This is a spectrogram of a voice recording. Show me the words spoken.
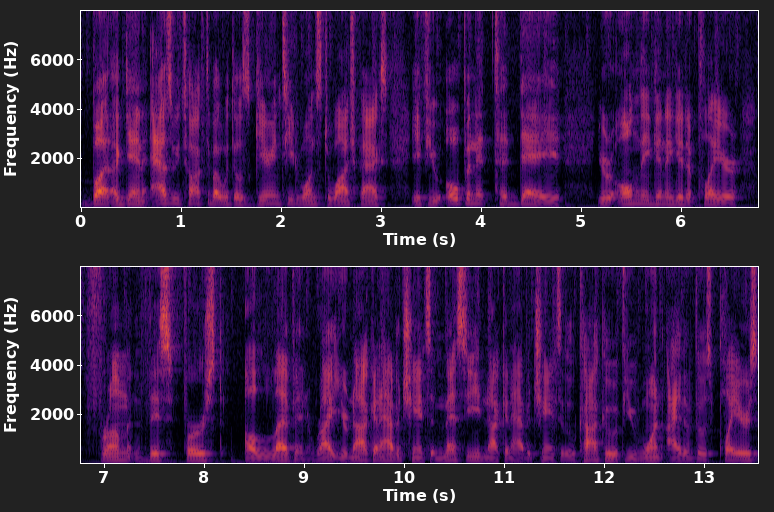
But again, as we talked about with those guaranteed Ones to Watch packs, if you open it today, you're only going to get a player from this first 11, right? You're not going to have a chance at Messi, not going to have a chance at Lukaku if you want either of those players.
